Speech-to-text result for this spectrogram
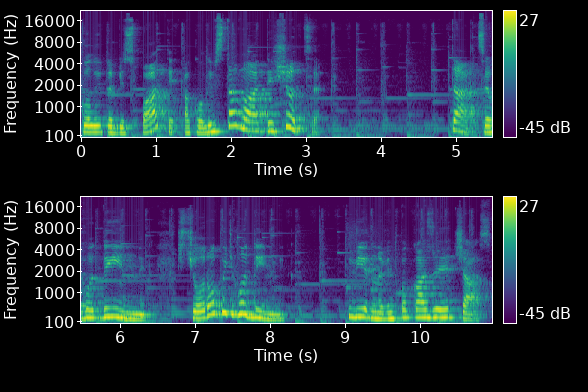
Коли тобі спати, а коли вставати. Що це? Так, це годинник. Що робить годинник? Вірно, він показує час.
